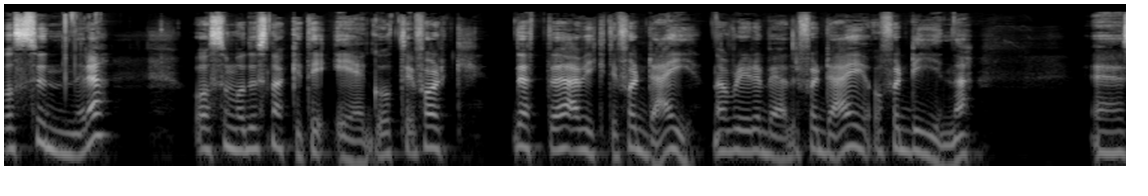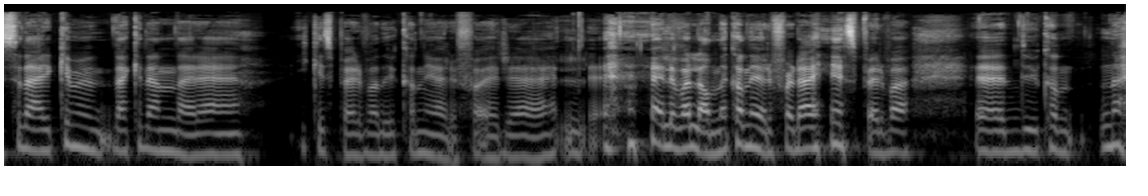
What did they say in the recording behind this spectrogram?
og sunnere. Og så må du snakke til ego til folk dette er viktig for deg. Nå blir det bedre for deg og for dine. Eh, så det er ikke, det er ikke den derre ikke spør hva du kan gjøre for eh, Eller hva landet kan gjøre for deg. Spør hva eh, du kan Nei.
